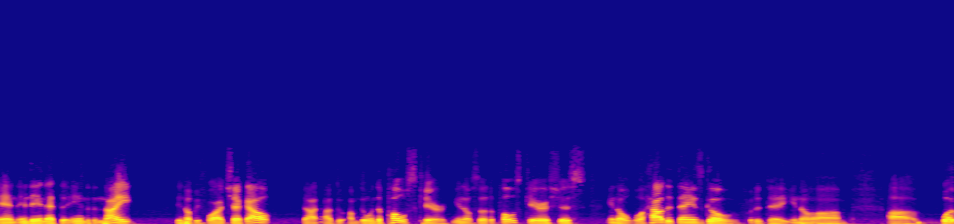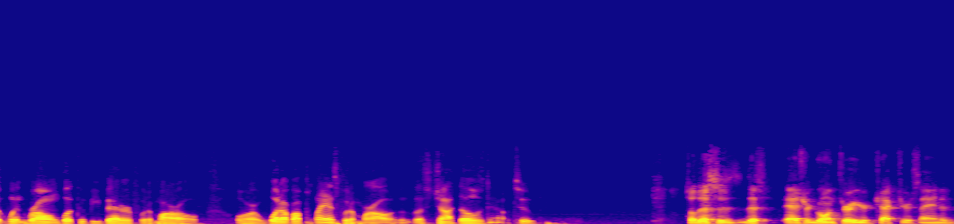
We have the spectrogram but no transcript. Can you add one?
and and then at the end of the night, you know, before I check out, I, I do, I'm doing the post care. You know, so the post care is just, you know, well, how did things go for the day? You know, um, uh, what went wrong? What could be better for tomorrow? Or what are my plans for tomorrow? Let's jot those down too. So this is this as you're going through your checks. You're saying,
